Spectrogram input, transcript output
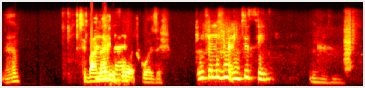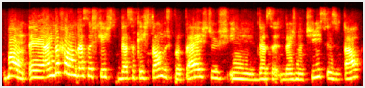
Né? Se banalizou é as coisas. Infelizmente, sim. Uhum. Bom, é, ainda falando dessas que, dessa questão dos protestos e dessa, das notícias e tal,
